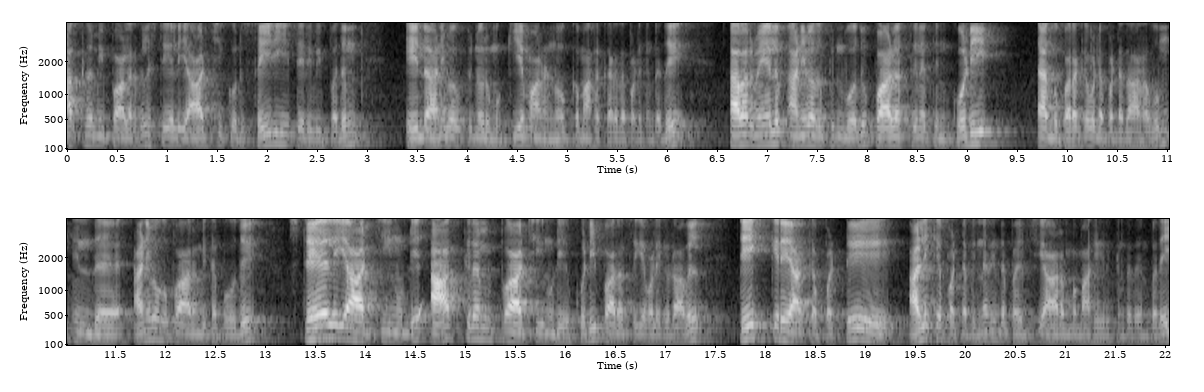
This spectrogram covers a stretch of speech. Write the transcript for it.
ஆக்கிரமிப்பாளர்கள் ஸ்டேலிய ஆட்சிக்கு ஒரு செய்தியை தெரிவிப்பதும் இந்த அணிவகுப்பின் ஒரு முக்கியமான நோக்கமாக கருதப்படுகின்றது. அவர் மேலும் அணிவகுப்பின் போது பாலஸ்தீனத்தின் கொடி அங்கு பறக்கவிடப்பட்டதாகவும் இந்த அணிவகுப்பு ஆரம்பித்த போது ஸ்டேலிய ஆட்சியினுடைய ஆக்கிரமிப்பு ஆட்சியினுடைய கொடி பாரசீக வளைகுடாவில் தீக்கிரையாக்கப்பட்டு அழிக்கப்பட்ட பின்னர் இந்த பயிற்சி ஆரம்பமாக இருக்கின்றது என்பதை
